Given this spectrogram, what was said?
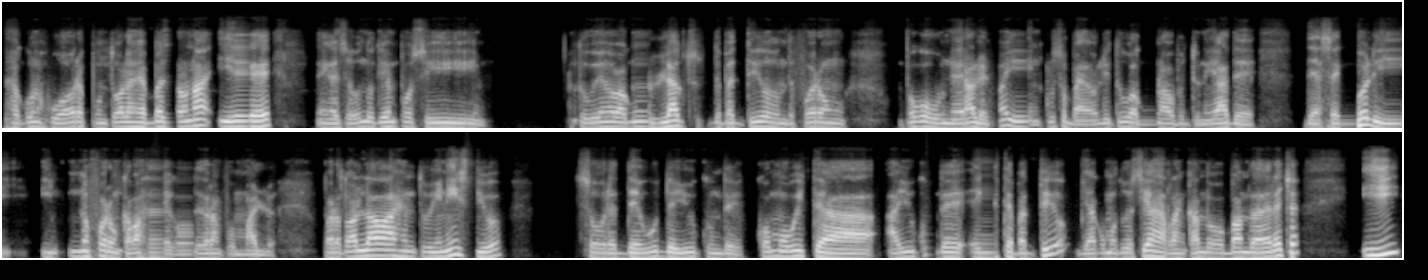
algunos jugadores puntuales de Barcelona y que en el segundo tiempo sí tuvieron algunos lapsos de partidos donde fueron un poco vulnerable el. Incluso Valladolid tuvo alguna oportunidad de, de hacer gol y, y, no fueron capaces de, de, transformarlo. Pero tú hablabas en tu inicio sobre el debut de Yukunde. ¿Cómo viste a, a Yukunde en este partido? Ya como tú decías, arrancando banda derecha. Y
